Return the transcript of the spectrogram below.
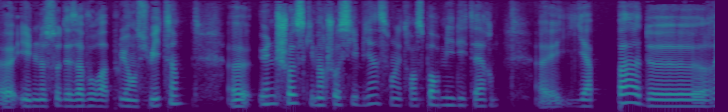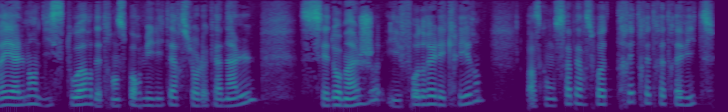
Euh, il ne se désavouera plus ensuite. Euh, une chose qui marche aussi bien sont les transports militaires. Il n'y a pas de, réellement d'histoire des transports militaires sur le canal. C'est dommage, il faudrait l'écrire parce qu'on s'aperçoit très très très très vite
